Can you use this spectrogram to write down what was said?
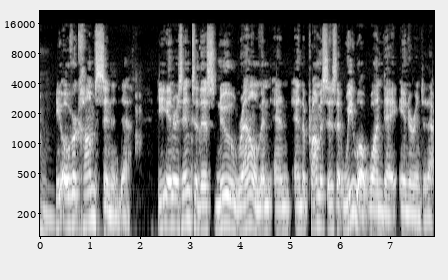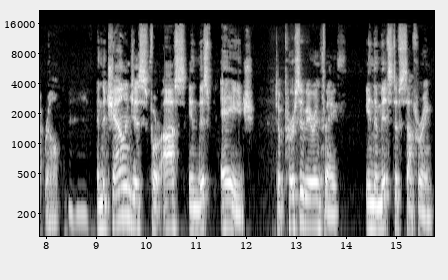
Mm. He overcomes sin and death. He enters into this new realm, and, and, and the promise is that we will one day enter into that realm. Mm-hmm. And the challenge is for us in this age to persevere in faith in the midst of suffering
